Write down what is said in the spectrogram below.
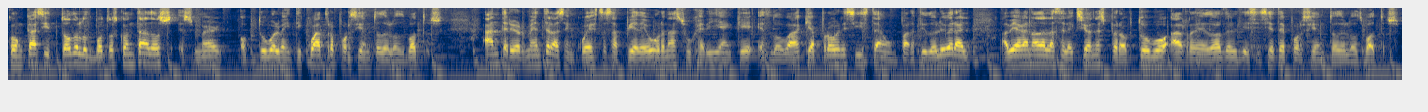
Con casi todos los votos contados, Smer obtuvo el 24% de los votos. Anteriormente, las encuestas a pie de urna sugerían que Eslovaquia Progresista, un partido liberal, había ganado las elecciones, pero obtuvo alrededor del 17% de los votos.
